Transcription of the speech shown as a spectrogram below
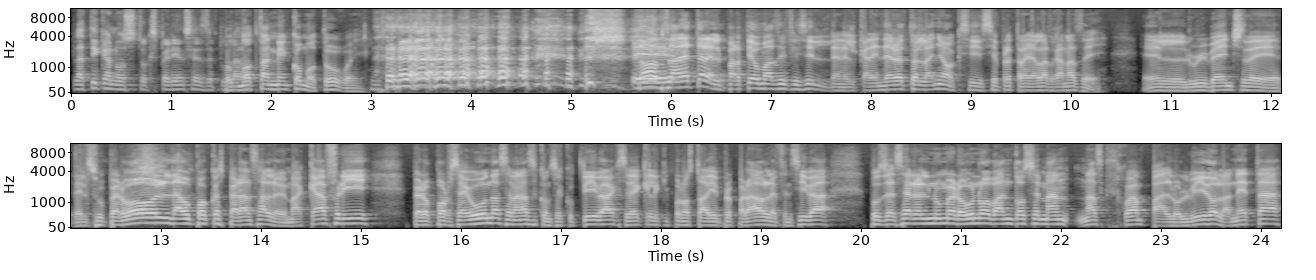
Platícanos tu experiencia desde tu Pues lado. no tan bien como tú, güey. Eh, No, pues la neta era el partido más difícil en el calendario de todo el año. Que sí, siempre traía las ganas de el revenge de- del Super Bowl. Da un poco esperanza a lo de McCaffrey. Pero por segunda semana consecutiva, se ve que el equipo no estaba bien preparado. La defensiva, pues de ser el número uno, van dos semanas que se juegan para el olvido, la neta.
